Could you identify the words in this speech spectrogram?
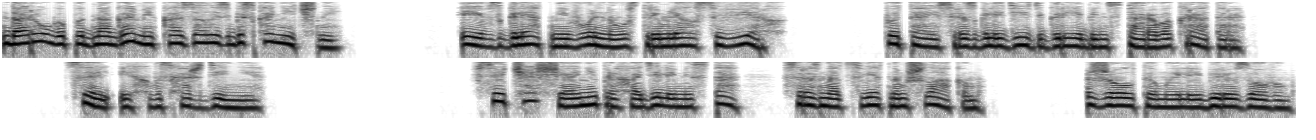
Дорога под ногами казалась бесконечной, и взгляд невольно устремлялся вверх, пытаясь разглядеть гребень старого кратера, цель их восхождения. Все чаще они проходили места с разноцветным шлаком, желтым или бирюзовым.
